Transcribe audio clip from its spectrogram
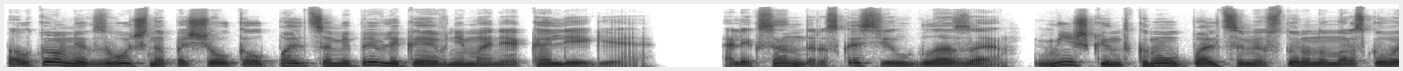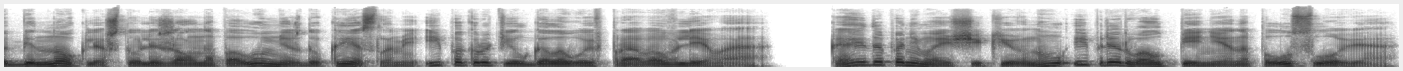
Полковник звучно пощелкал пальцами, привлекая внимание коллеги. Александр скосил глаза. Мишкин ткнул пальцами в сторону морского бинокля, что лежал на полу между креслами, и покрутил головой вправо-влево. Кайда, понимающий, кивнул и прервал пение на полусловие.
